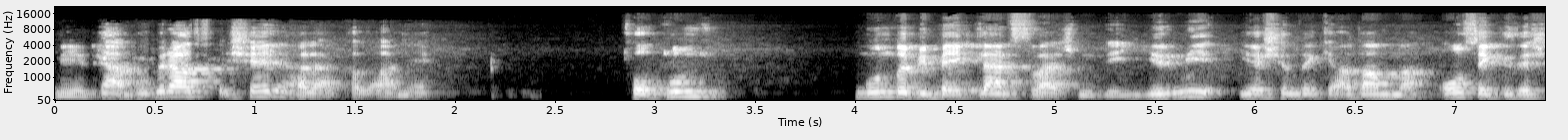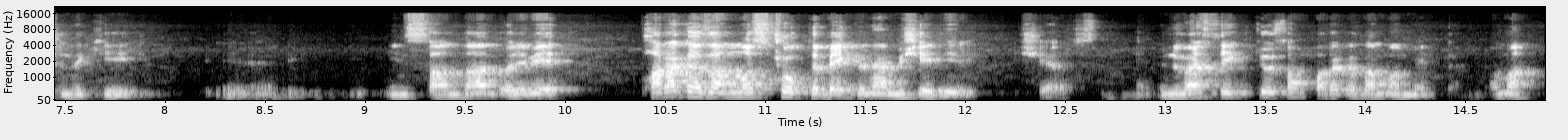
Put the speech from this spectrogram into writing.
Niye Ya bu biraz şeyle alakalı hani toplumun da bir beklentisi var şimdi. 20 yaşındaki adamla 18 yaşındaki e, insandan böyle bir para kazanması çok da beklenen bir şey değil şey açısından. Yani üniversiteye gidiyorsan para kazanman bekleniyor. Ama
